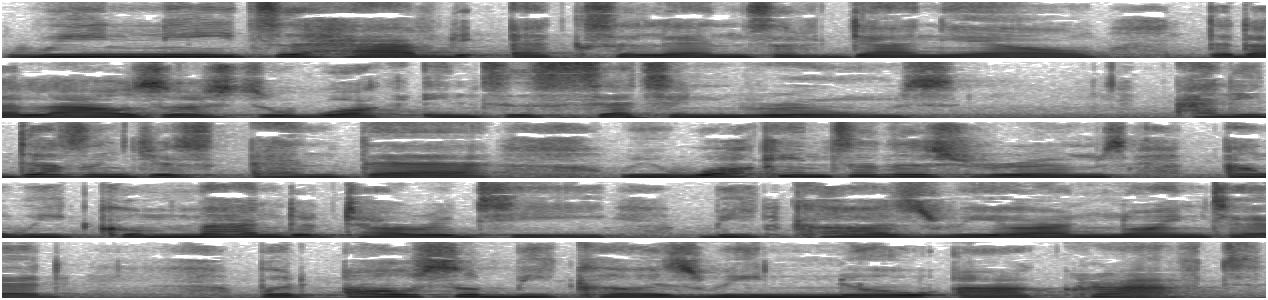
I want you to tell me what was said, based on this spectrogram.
We need to have the excellence of Daniel that allows us to walk into certain rooms. And it doesn't just end there. We walk into these rooms and we command authority because we are anointed but also because we know our craft.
